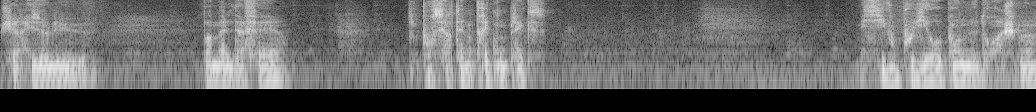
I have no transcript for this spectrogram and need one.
J'ai résolu pas mal d'affaires, pour certaines très complexes. Mais si vous pouviez reprendre le droit chemin,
